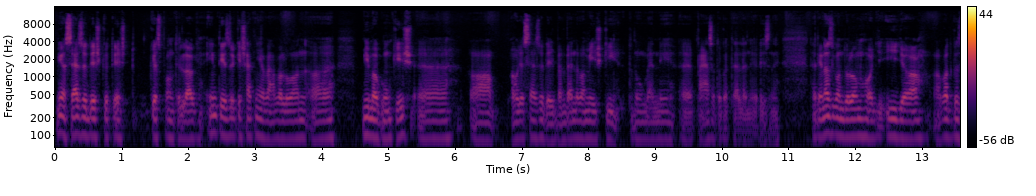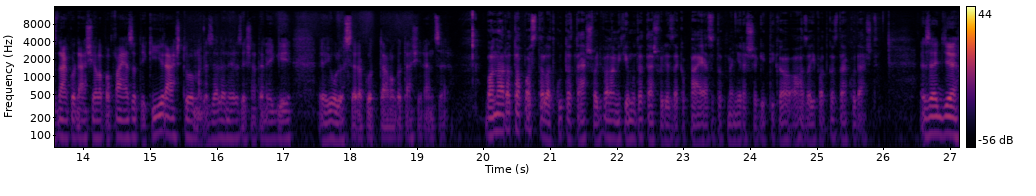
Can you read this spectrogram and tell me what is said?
Mi a szerződéskötést központilag intézők, és hát nyilvánvalóan a, mi magunk is, a, ahogy a szerződésben benne van, mi is ki tudunk menni pályázatokat ellenőrizni. Tehát én azt gondolom, hogy így a, a vadgazdálkodási alap a pályázati kiírástól, meg az ellenőrzésen hát eléggé jól összerakott támogatási rendszer. Van arra tapasztalat, kutatás, vagy valami kimutatás, hogy ezek a pályázatok mennyire segítik a, a hazai vadgazdálkodást? Ez egy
